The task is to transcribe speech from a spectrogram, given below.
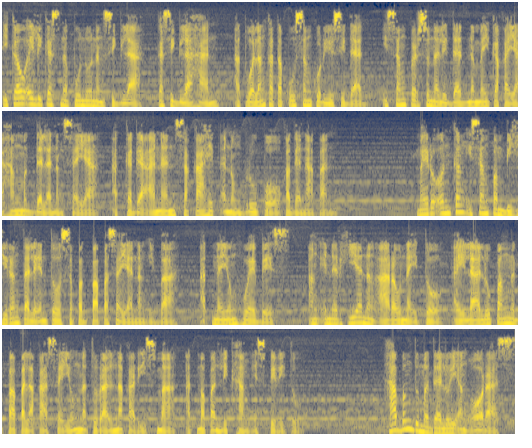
Ikaw ay likas na puno ng sigla, kasiglahan, at walang katapusang kuryosidad, isang personalidad na may kakayahang magdala ng saya at kagaanan sa kahit anong grupo o kaganapan. Mayroon kang isang pambihirang talento sa pagpapasaya ng iba, at ngayong Huwebes, ang enerhiya ng araw na ito ay lalo pang nagpapalakas sa iyong natural na karisma at mapanlikhang espiritu. Habang dumadaloy ang oras,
